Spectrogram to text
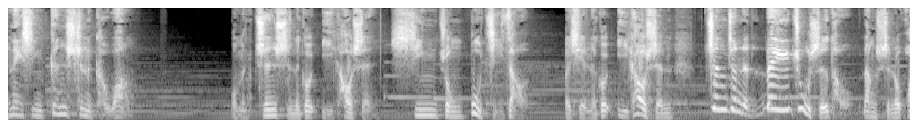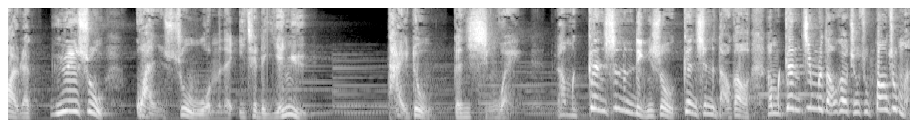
内心更深的渴望，我们真实能够依靠神，心中不急躁，而且能够依靠神，真正的勒住舌头，让神的话语来约束、管束我们的一切的言语、态度跟行为，让我们更深的领受，更深的祷告，让我们更进一步祷告，求主帮助们，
